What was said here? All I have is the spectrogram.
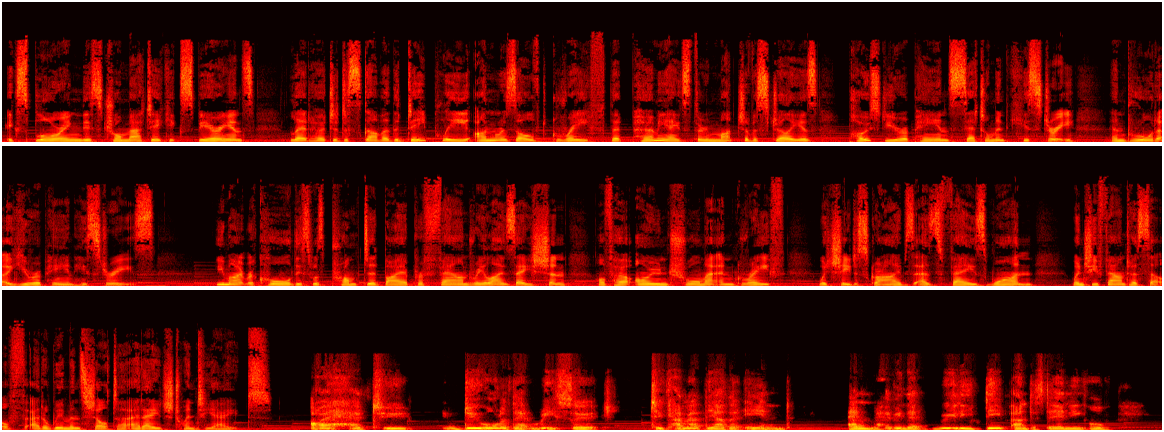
Exploring this traumatic experience led her to discover the deeply unresolved grief that permeates through much of Australia's post European settlement history and broader European histories. You might recall this was prompted by a profound realization of her own trauma and grief, which she describes as phase one, when she found herself at a women's shelter at age 28. I had to do all of that research to come out the other end and having that really deep understanding of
